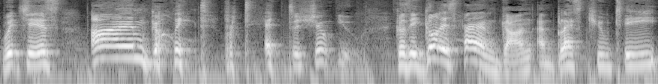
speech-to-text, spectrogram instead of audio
which is I'm going to pretend to shoot you. Because he got his handgun and bless QT,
